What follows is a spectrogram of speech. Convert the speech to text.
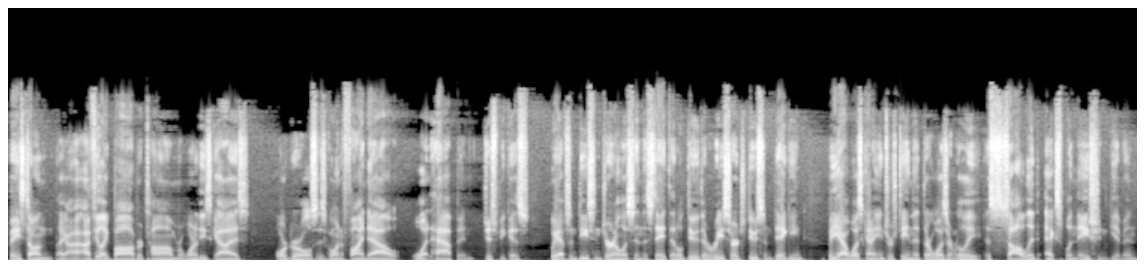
based on like I I feel like Bob or Tom or one of these guys or girls is going to find out what happened just because we have some decent journalists in the state that'll do their research, do some digging. But yeah, it was kind of interesting that there wasn't really a solid explanation given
